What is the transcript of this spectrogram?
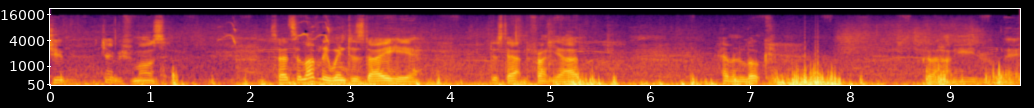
YouTube, from Oz. So it's a lovely winter's day here, just out in the front yard, having a look. Got a honey eater up there.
